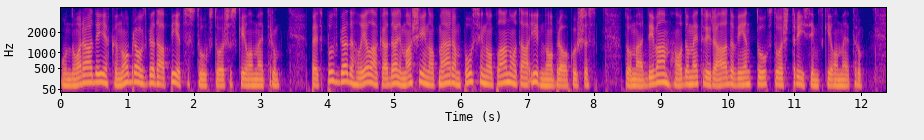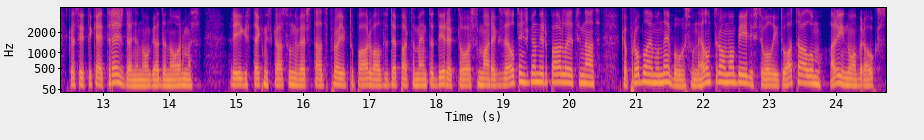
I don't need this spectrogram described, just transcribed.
un norādīja, ka nobrauks gadā 5000 km. Pēc pusgada lielākā daļa mašīnu apmēram pusi no plānotā ir nobraukušas, tomēr divām odometri rāda 1300 km, kas ir tikai trešdaļa no gada normas. Rīgas Tehniskās Universitātes projektu pārvaldes departamenta direktors Mareks Zeltiņš gan ir pārliecināts, ka problēmu nebūs un elektromobīļi solītu attālumu arī nobrauks.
